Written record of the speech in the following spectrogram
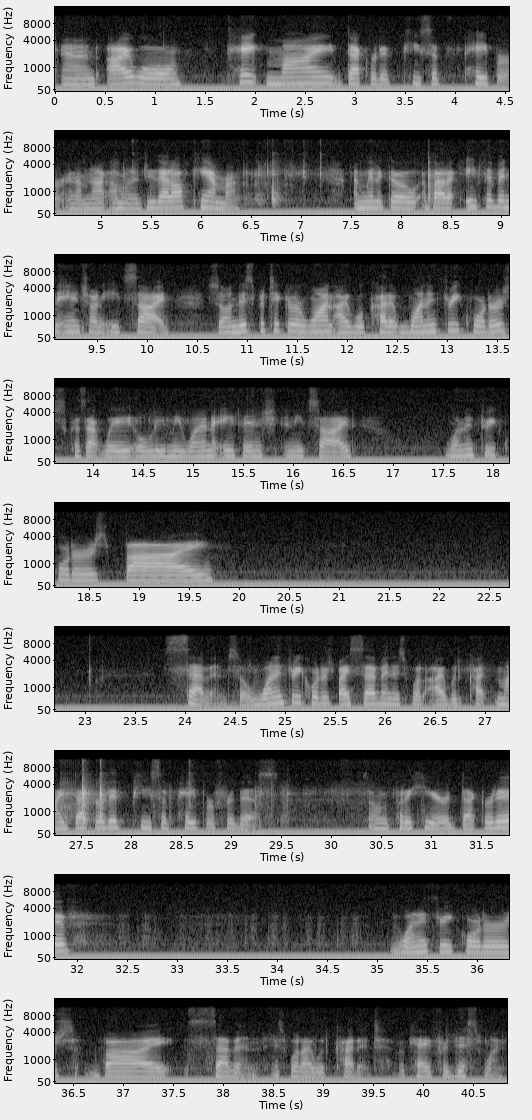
And I will take my decorative piece of paper, and I'm not, I'm going to do that off camera. I'm going to go about an eighth of an inch on each side. So on this particular one, I will cut it one and three quarters because that way it'll leave me one and an eighth inch in each side. One and three quarters by seven. So one and three quarters by seven is what I would cut my decorative piece of paper for this. So I'm going to put it here, decorative one and three quarters by seven is what I would cut it okay for this one.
